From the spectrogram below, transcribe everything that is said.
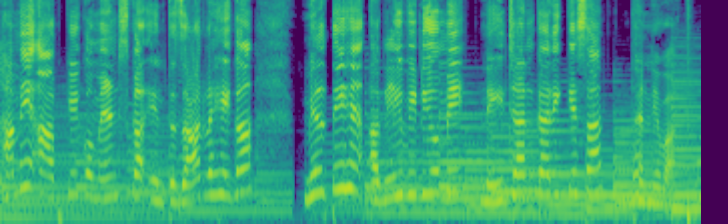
हमें आपके कमेंट्स का इंतज़ार रहेगा। मिलते हैं अगली वीडियो में नई जानकारी के साथ। धन्यवाद।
